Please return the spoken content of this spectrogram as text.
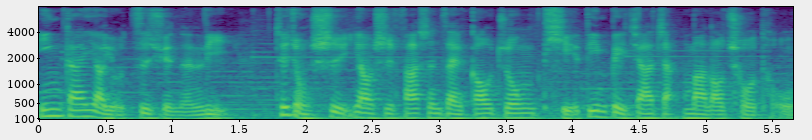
应该要有自学能力。这种事要是发生在高中，铁定被家长骂到臭头。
